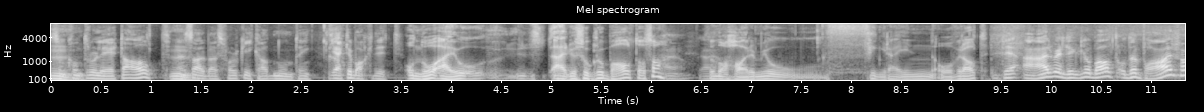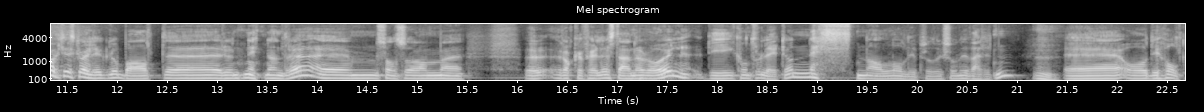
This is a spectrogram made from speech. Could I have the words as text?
som Mm. kontrollerte alt, mens arbeidsfolk ikke hadde noen ting. De er tilbake dit. Og nå er, jo, er det jo så globalt også. ja, ja. Så nå har de jo fingra inn overalt. Det er veldig globalt, og det var faktisk veldig globalt eh, rundt 1900. Eh, sånn som eh, Rockefeller, Standard Oil, de kontrollerte jo nesten all oljeproduksjon i verden. Eh, og de holdt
